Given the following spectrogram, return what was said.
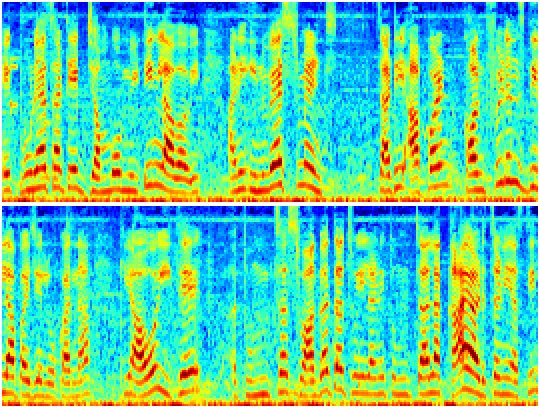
एक पुण्यासाठी एक जम्बो मीटिंग लावावी आणि इन्व्हेस्टमेंट्ससाठी आपण कॉन्फिडन्स दिला पाहिजे लोकांना की अहो इथे तुमचं स्वागतच होईल आणि तुमच्याला काय अडचणी असतील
